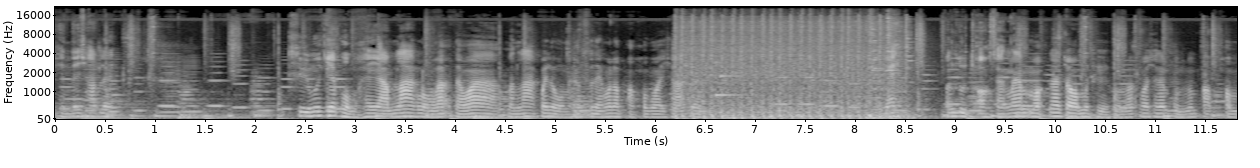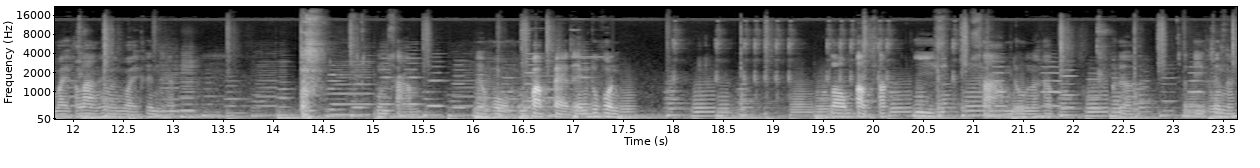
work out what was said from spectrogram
เห็นได้ชัดเลย คือเมื่อกี้ผมพยายามลากลงแล้วแต่ว่ามันลากไม่ลงนะครับ แสดงว่าเราปรับความไวช้าเกินเห็นไหมมันหลุดออกจากหน้าหน้าจอมือถือผมแล้วเพราะฉะนั้นผมต้องปรับความไวข้างล่างให้มันไวขึ้นนะครับคูณสามเนี่ยโหผมปรับแปดเองทุกคน ลองปรับสักยี่สามดูนะครับเผื่อจะดีขึ้นนะ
